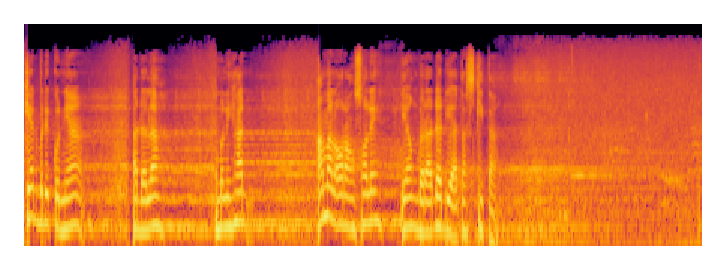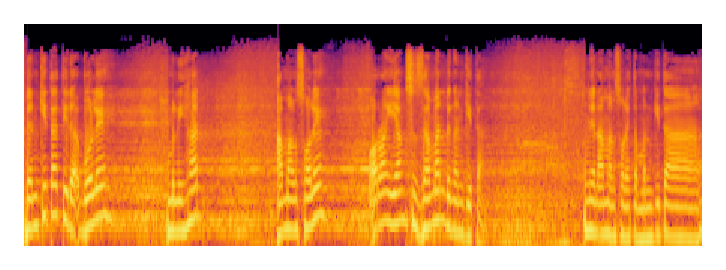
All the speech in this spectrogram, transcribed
kiat berikutnya adalah melihat amal orang soleh yang berada di atas kita. Dan kita tidak boleh melihat amal soleh orang yang sezaman dengan kita. Melihat amal soleh teman kita,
